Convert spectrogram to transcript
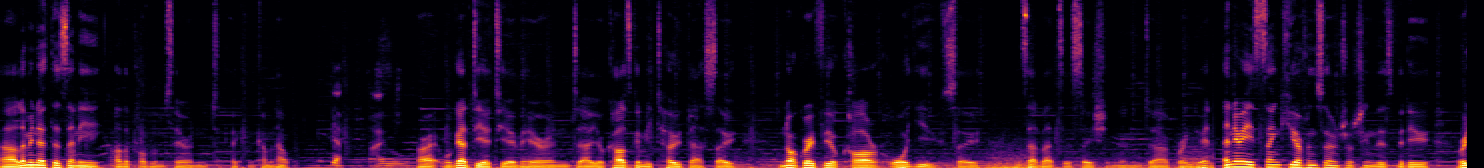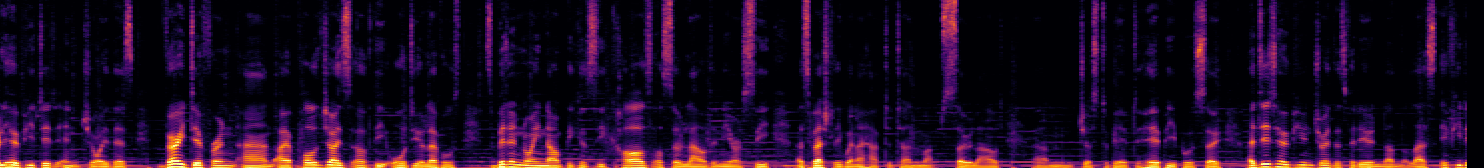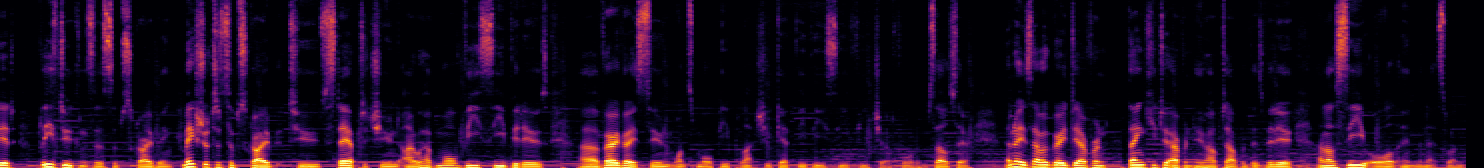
Uh, let me know if there's any other problems here and I can come and help. Yeah, I will. Alright, we'll get DOT over here and uh, your car's going to be towed there, so not great for your car or you. So let's head back to the station and uh, bring you in. Anyways, thank you everyone so much for watching this video. I really hope you did enjoy this. Very different and I apologize of the audio levels. It's a bit annoying now because the cars are so loud in ER:LC, especially when I have to turn them up so loud um, just to be able to hear people. So I did hope you enjoyed this video nonetheless. If you did, please do consider subscribing. Make sure to subscribe to stay up to tune. I will have more VC videos uh, very very soon once more people actually get the VC feature for themselves here. Anyways, have a great day everyone. Thank you to everyone who helped out with this video and I'll see you all in the next one.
